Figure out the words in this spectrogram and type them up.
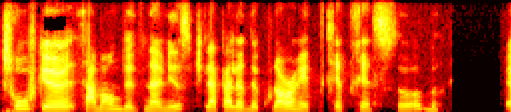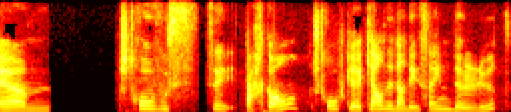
je trouve que ça manque de dynamisme, puis la palette de couleurs est très très sobre. Euh, je trouve aussi, par contre, je trouve que quand on est dans des scènes de lutte,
